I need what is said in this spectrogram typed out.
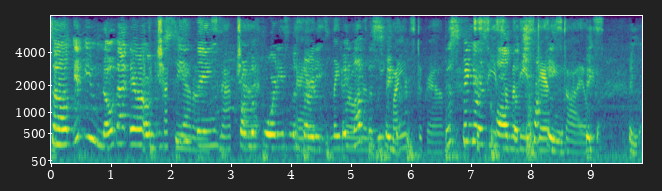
So if you know that era or can you check see out things Snapchat from the 40s and the 30s, later they on love in this the week, finger. my Instagram This finger to is see called some of the these dance styles. finger. finger.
